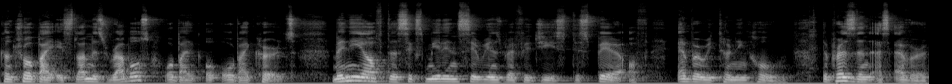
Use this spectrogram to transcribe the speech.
controlled by Islamist rebels or by, or, or by Kurds. Many of the 6 million Syrian refugees despair of ever returning home. The president, as ever,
